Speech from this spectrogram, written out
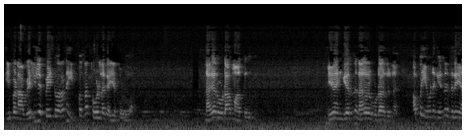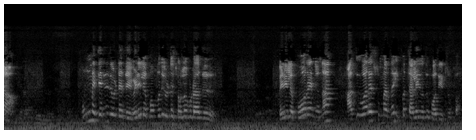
இப்ப நான் வெளியில போயிட்டு வரேன்னா இப்பதான் தோல்ல கைய போடுவான் நகர விடாம ஆக்குது. இவன் இங்க இருந்து நகரக்கூடாதுன்னு. அப்ப இவனுக்கு என்ன தெரியும்? உண்மை தெரிந்து விட்டது. வெளியில போகும்போது இவட்ட சொல்லக்கூடாது. வெளியில போறேன்னு சொன்னா அதுவரை சும்மா இருந்தா இப்ப தலையை வந்து போதிட்டு இருப்பான்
